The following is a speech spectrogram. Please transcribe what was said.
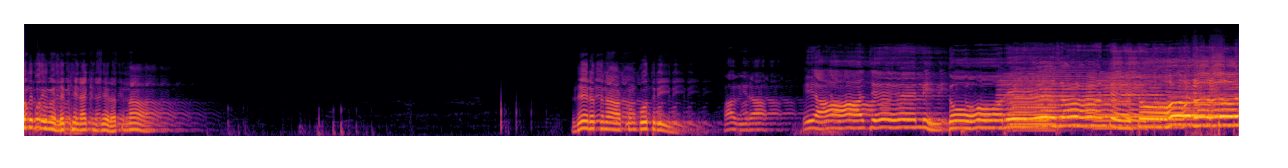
કંકોત્રી મેં લખી નાખી છે રત્ના. લે રત્ના કંકોત્રી. હા વીરા, એ આજે લીધો રે સંદેશો રત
